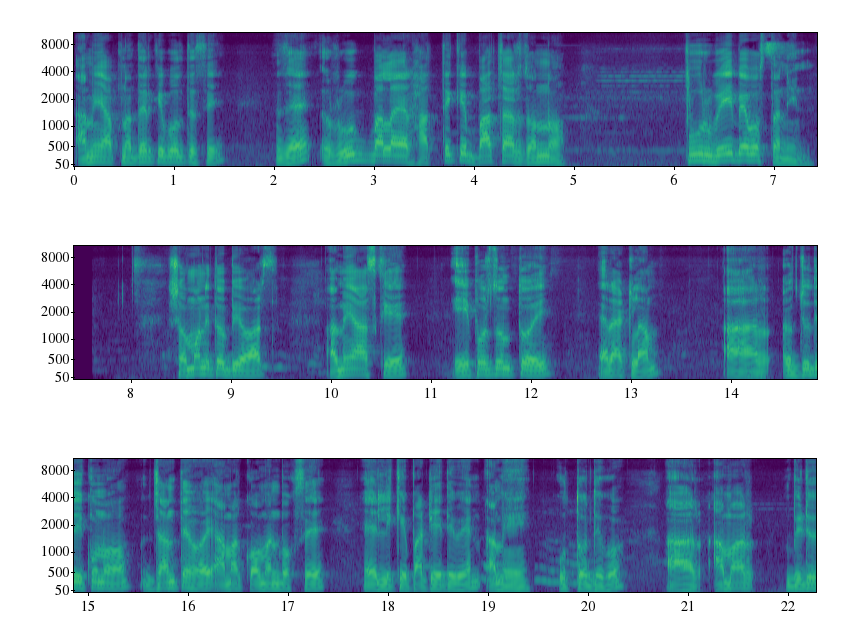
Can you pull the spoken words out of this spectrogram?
আমি আপনাদেরকে বলতেছি যে রোগবালায়ের হাত থেকে বাঁচার জন্য পূর্বেই ব্যবস্থা নিন। সম্মানিত ভিওয়ার্স আমি আজকে এই পর্যন্তই রাখলাম। আর যদি কোনো জানতে হয়, আমার কমেন্ট বক্সে লিখে পাঠিয়ে দেবেন, আমি উত্তর দেব। আর আমার ভিডিও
